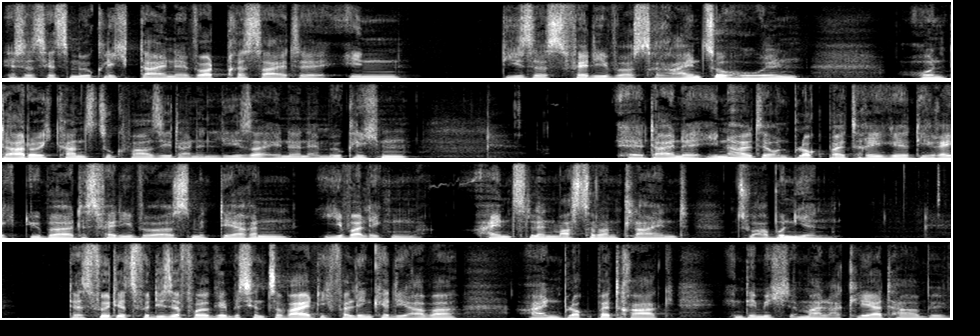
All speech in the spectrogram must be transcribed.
ist es jetzt möglich, deine WordPress-Seite in dieses Fediverse reinzuholen und dadurch kannst du quasi deinen LeserInnen ermöglichen, äh, deine Inhalte und Blogbeiträge direkt über das Fediverse mit deren jeweiligen einzelnen Mastodon-Client zu abonnieren. Das führt jetzt für diese Folge ein bisschen zu weit. Ich verlinke dir aber einen Blogbeitrag, in dem ich mal erklärt habe,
